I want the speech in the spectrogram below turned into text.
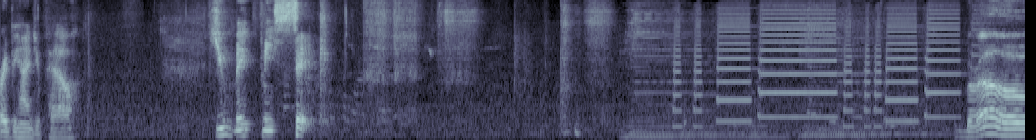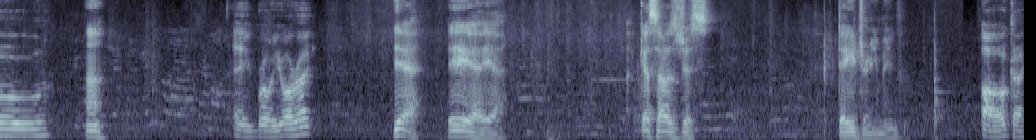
Right behind you, pal. You make me sick. Bro. Huh? Hey, bro, you alright? Yeah, yeah, yeah, yeah. I guess I was just daydreaming. Oh, okay.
